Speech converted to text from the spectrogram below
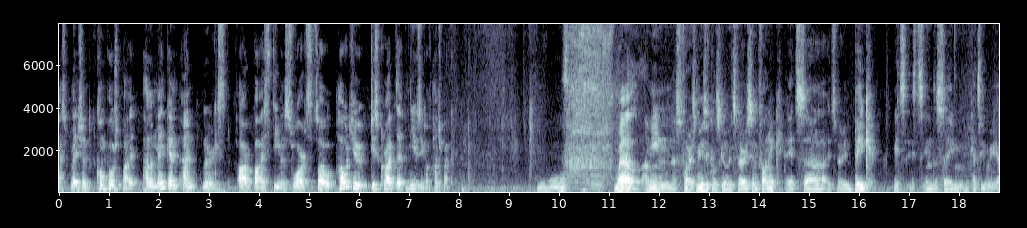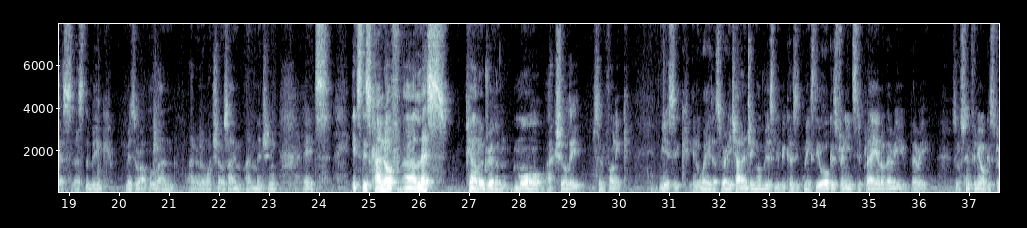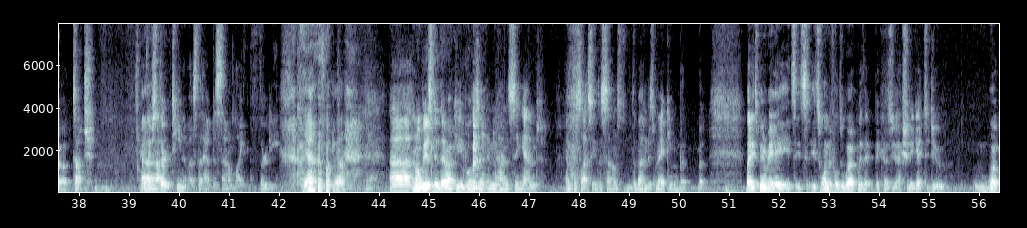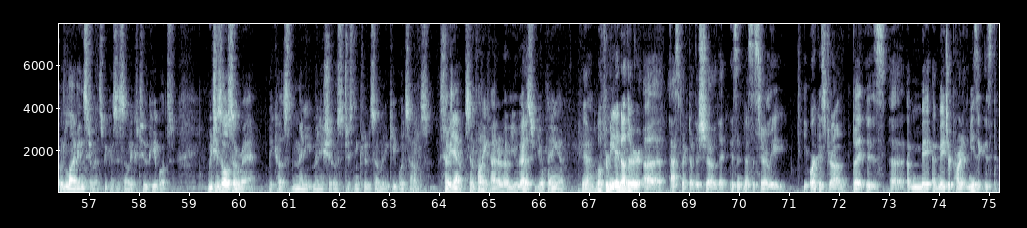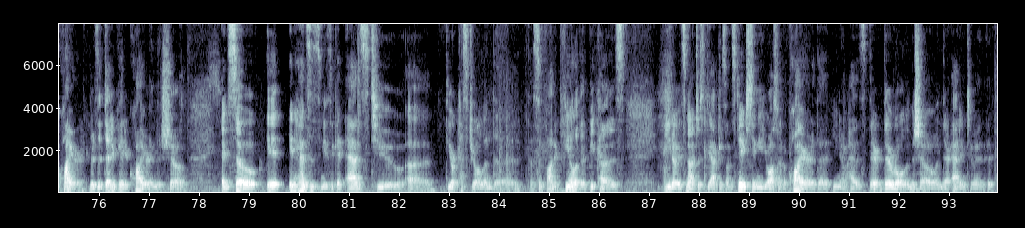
As mentioned, composed by Alan Menken and lyrics are by Stephen Schwartz. So how would you describe the music of Hunchback? Well, I mean, as far as musicals go, it's very symphonic. It's uh, it's very big. It's it's in the same category as, as the big Miserable and I don't know what shows I'm I'm mentioning. It's it's this kind of uh, less piano driven, more actually symphonic music in a way that's very challenging, obviously, because it makes the orchestra needs to play in a very very sort of symphony orchestra touch. And there's Uh, 13 of us that have to sound like 30. Yeah, yeah. Uh, and obviously there are keyboards enhancing and emphasizing the sounds the band is making, but but but it's been really it's it's it's wonderful to work with it because you actually get to do work with live instruments because it's only two keyboards, which is also rare because many many shows just include so many keyboard sounds. So yeah, symphonic. I don't know. You guys, you're playing it. Yeah, well, for me, another uh, aspect of the show that isn't necessarily the orchestra, but is uh, a, ma- a major part of the music is the choir. There's a dedicated choir in this show. And so it enhances the music and adds to uh, the orchestral and the, the symphonic feel of it because, you know, it's not just the actors on stage singing, you also have a choir that, you know, has their, their role in the show and they're adding to it. it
